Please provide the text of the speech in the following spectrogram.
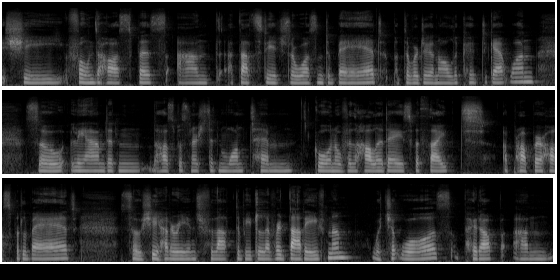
she phoned the hospice and at that stage there wasn't a bed but they were doing all they could to get one. So Leanne didn't, the hospice nurse didn't want him going over the holidays without a proper hospital bed. So she had arranged for that to be delivered that evening, which it was, put up, and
